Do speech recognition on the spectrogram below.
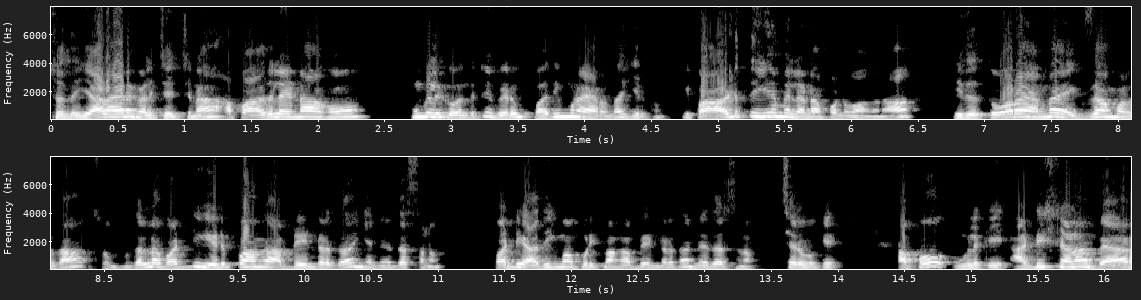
ஸோ இந்த ஏழாயிரம் கழிச்சிச்சுன்னா அப்போ அதில் என்ன ஆகும்? உங்களுக்கு வந்துட்டு வெறும் பதிமூணாயிரம் தான் இருக்கும். இப்போ அடுத்த இஎம்ஐல என்ன பண்ணுவாங்கன்னா இது தோராயம் தான் எக்ஸாம்பிள் தான். ஸோ முதல்ல வட்டி எடுப்பாங்க அப்படின்றது தான் இங்கே நிதர்சனம். வட்டி அதிகமாக பிடிப்பாங்க அப்படின்றது நிதர்சனம். சரி ஓகே அப்போ உங்களுக்கு அடிஷ்னலா வேற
